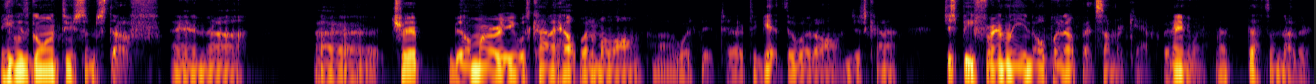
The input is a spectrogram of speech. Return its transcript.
he was going through some stuff, and uh, uh, Trip Bill Murray was kind of helping him along uh, with it to, to get through it all, and just kind of just be friendly and open up at summer camp. But anyway, that, that's another.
